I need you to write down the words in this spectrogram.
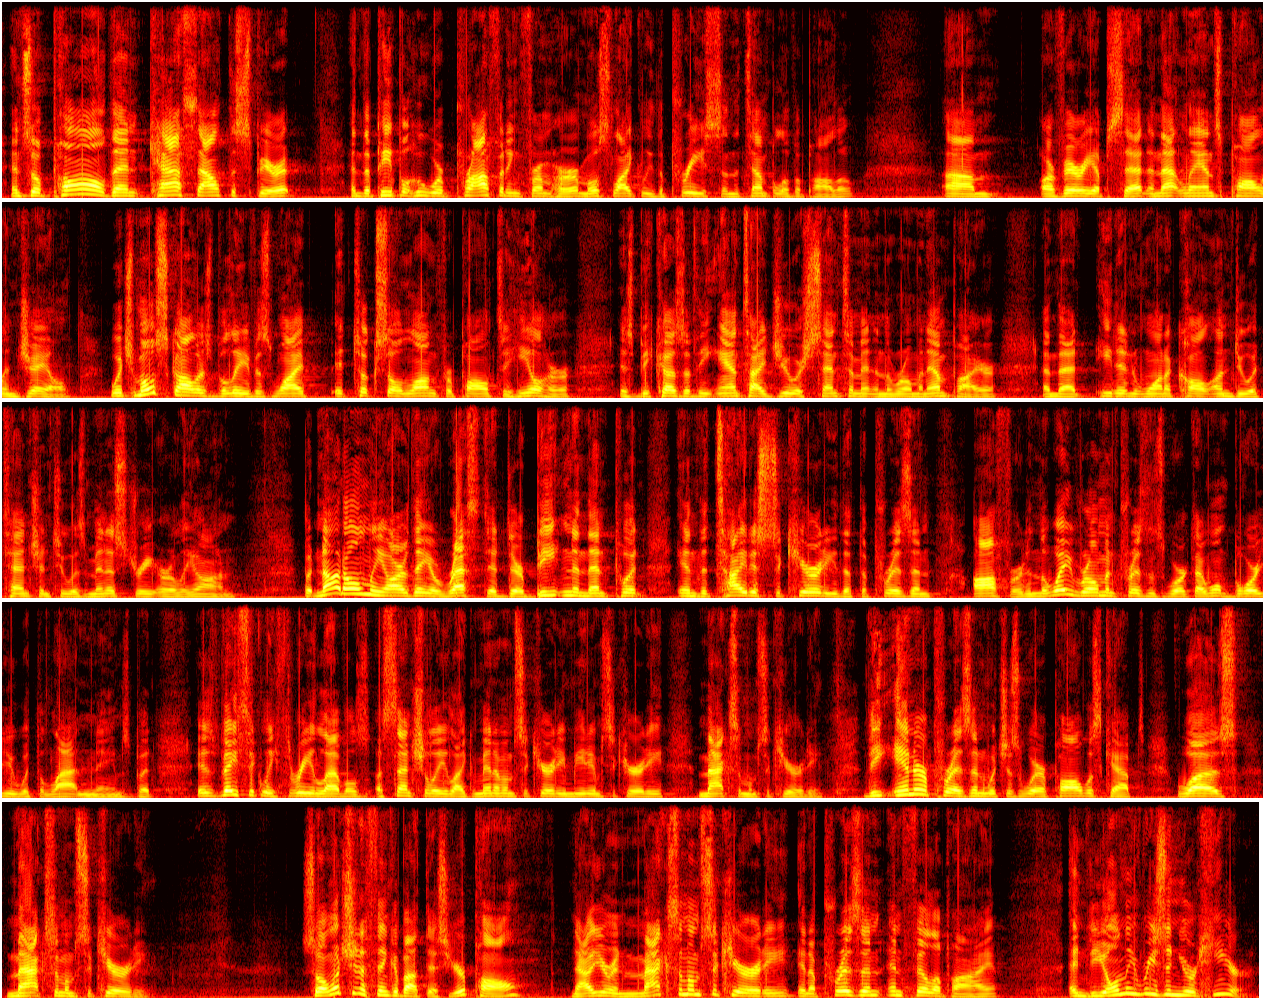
And so Paul then casts out the spirit, and the people who were profiting from her, most likely the priests in the temple of Apollo, um, are very upset, and that lands Paul in jail, which most scholars believe is why it took so long for Paul to heal her, is because of the anti Jewish sentiment in the Roman Empire, and that he didn't want to call undue attention to his ministry early on. But not only are they arrested, they're beaten and then put in the tightest security that the prison offered. And the way Roman prisons worked, I won't bore you with the Latin names, but it was basically three levels, essentially like minimum security, medium security, maximum security. The inner prison, which is where Paul was kept, was maximum security. So I want you to think about this. You're Paul. Now you're in maximum security in a prison in Philippi, and the only reason you're here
